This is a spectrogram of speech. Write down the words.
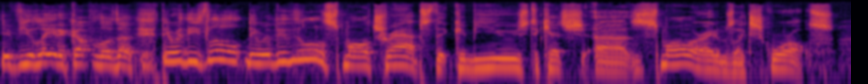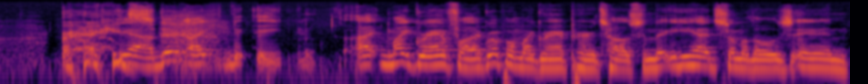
If you laid a couple of those out, there were these little there were these little small traps that could be used to catch uh, smaller items like squirrels. Right? Yeah, I, I, my grandfather. I grew up on my grandparents' house, and he had some of those in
